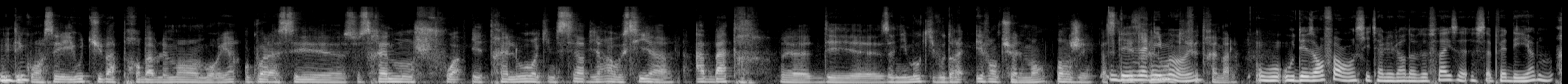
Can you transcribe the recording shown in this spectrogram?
où Mhm. t'es coincé et où tu vas probablement mourir. Donc voilà, c'est, ce serait mon choix qui est très lourd et qui me servira aussi à abattre euh, des euh, animaux qui voudraient éventuellement manger. Parce qu'il Des est très animaux, qui fait très mal. Ou, ou des enfants, hein, si t'as lu Lord of the Flies, ça, ça peut être des gamins.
